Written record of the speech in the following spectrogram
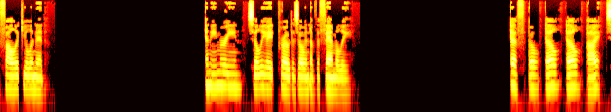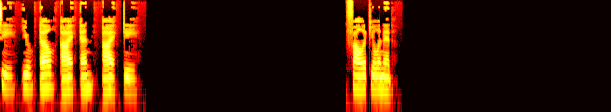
Folliculinid. Any marine, ciliate protozoan of the family. F O L L I C U L I N I D. Folliculinid.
